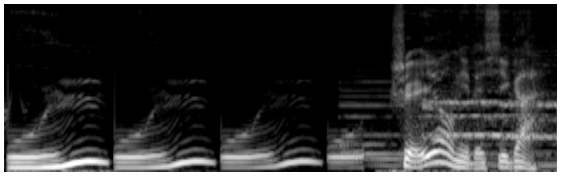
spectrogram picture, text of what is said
滚滚滚滚！谁要你的膝盖？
